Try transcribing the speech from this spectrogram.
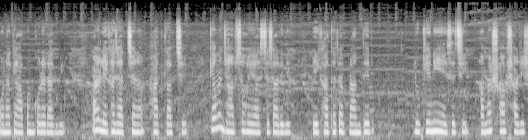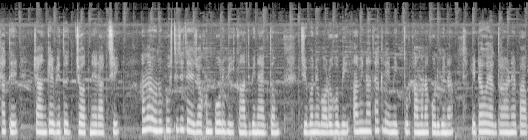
ওনাকে আপন করে রাখবি। আর লেখা যাচ্ছে না, হাত কাঁপছে। কেমন ঝাপসা হয়ে আসছে চারিদিক। এই খাতাটা প্রান্তের লুকিয়ে নিয়ে এসেছি। আমার সব শাড়ির সাথে ট্রাঙ্কের ভেতর যত্নে রাখছি। আমার অনুপস্থিতিতে যখন পড়বি, কাঁদবি না একদম। জীবনে বড় হবি। আমি না থাকলে মৃত্যুর কামনা করবি না। এটাও এক ধরনের পাপ।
